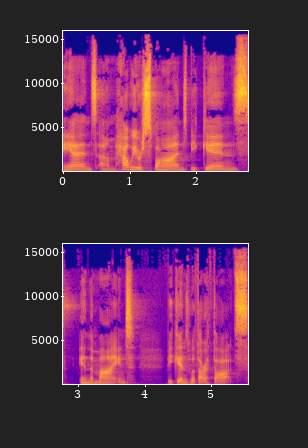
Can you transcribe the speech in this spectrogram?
and um, how we respond begins in the mind, begins with our thoughts.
